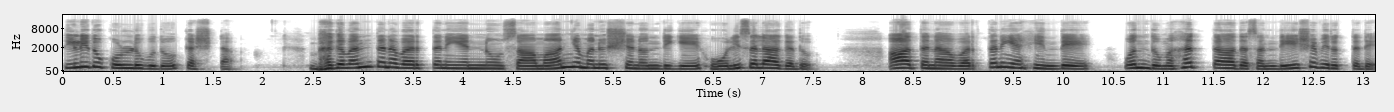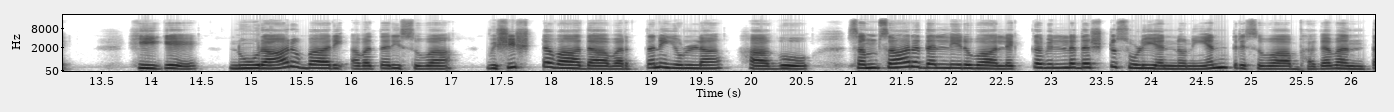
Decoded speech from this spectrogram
ತಿಳಿದುಕೊಳ್ಳುವುದು ಕಷ್ಟ. ಭಗವಂತನ ವರ್ತನೆಯನ್ನು ಸಾಮಾನ್ಯ ಮನುಷ್ಯನೊಂದಿಗೆ ಹೋಲಿಸಲಾಗದು. ಆತನ ವರ್ತನೆಯ ಹಿಂದೆ ಒಂದು ಮಹತ್ತಾದ ಸಂದೇಶವಿರುತ್ತದೆ. ಹೀಗೆ ನೂರಾರು ಬಾರಿ ಅವತರಿಸುವ ವಿಶಿಷ್ಟವಾದ ವರ್ತನೆಯುಳ್ಳ ಹಾಗೂ ಸಂಸಾರದಲ್ಲಿರುವ ಲೆಕ್ಕವಿಲ್ಲದಷ್ಟು ಸುಳಿಯನ್ನು ನಿಯಂತ್ರಿಸುವ ಭಗವಂತ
